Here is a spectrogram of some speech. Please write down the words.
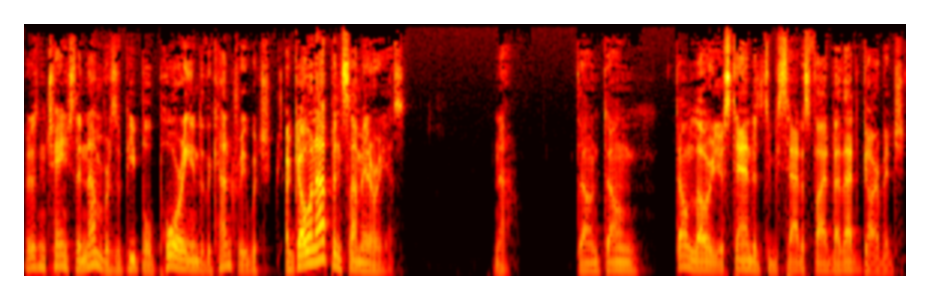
It doesn't change the numbers of people pouring into the country, which are going up in some areas. No, don't don't don't lower your standards to be satisfied by that garbage.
